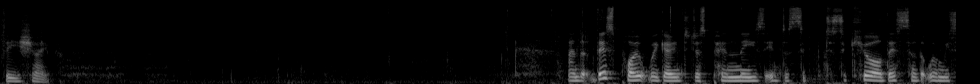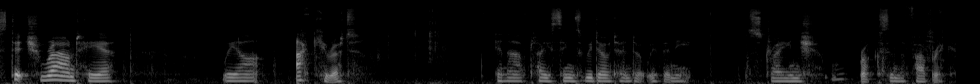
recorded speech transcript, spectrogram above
V shape. And at this point we're going to just pin these into to secure this so that when we stitch round here we are accurate in our placings, we don't end up with any strange rucks in the fabric.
